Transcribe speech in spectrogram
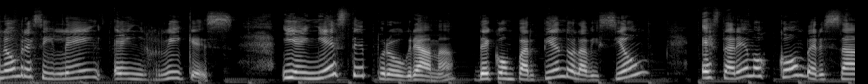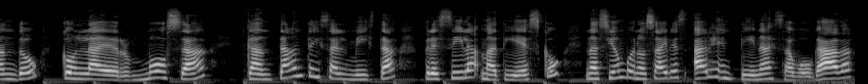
nombre es Elaine Enríquez y en este programa de Compartiendo la Visión estaremos conversando con la hermosa cantante y salmista Priscila Matiesco. Nació en Buenos Aires, Argentina, es abogada,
